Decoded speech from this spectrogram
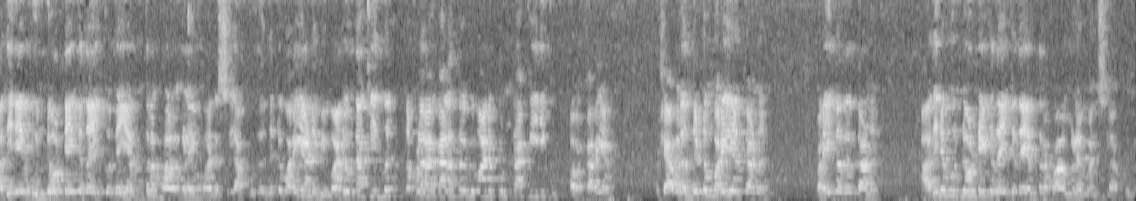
അതിനെ മുന്നോട്ടേക്ക് നയിക്കുന്ന യന്ത്രഭാഗങ്ങളെ മനസ്സിലാക്കുക എന്നിട്ട് പറയാണ് വിമാനം ഉണ്ടാക്കിയെന്ന് നമ്മളെ കാലത്ത് വിമാനമൊക്കെ ഉണ്ടാക്കിയിരിക്കും. അവർക്കറിയാം. പക്ഷെ അവർ എന്നിട്ടും പറയുക എന്താണ്? പറയുന്നത് എന്താണ്? അതിനെ മുന്നോട്ടേക്ക് നയിക്കുന്ന യന്ത്രഭാഗങ്ങളെ മനസ്സിലാക്കുക.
